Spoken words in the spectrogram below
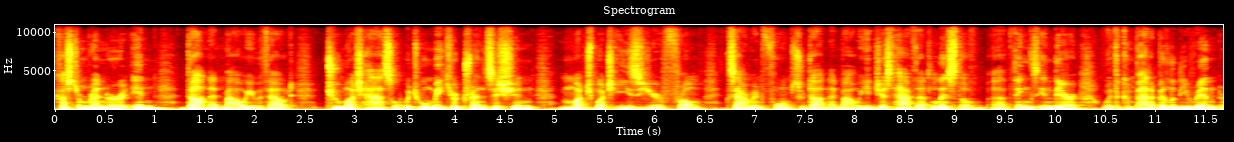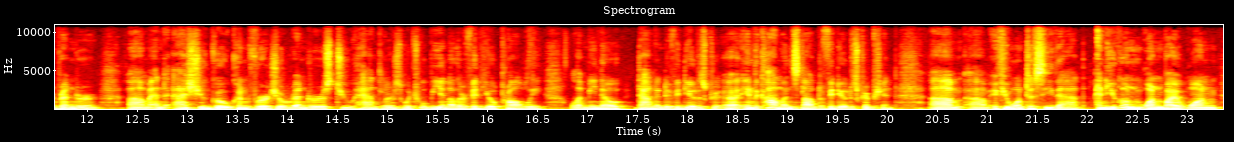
custom render in .NET MAUI without too much hassle, which will make your transition much, much easier from Xamarin Forms to .NET MAUI. You just have that list of uh, things in there with the compatibility ren renderer. Um, and as you go convert your renderers to handlers, which will be another video probably, let me know down in the video uh, in the comments, not the video description, um, um, if you want to see that. And you can one by one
